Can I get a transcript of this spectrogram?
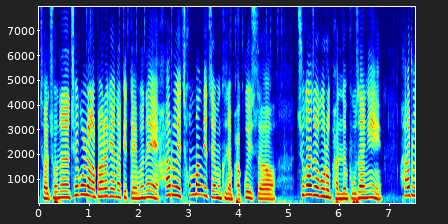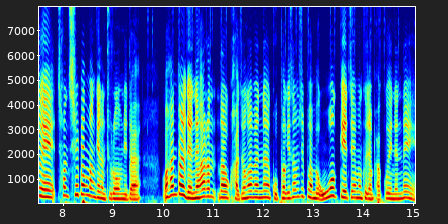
자, 저는 채굴량을 빠르게 해놨기 때문에 하루에 천만 개쯤은 그냥 받고 있어요. 추가적으로 받는 보상이 하루에 1,700만 개는 들어옵니다. 한 달 내내 한다고 가정하면은 곱하기 30하면 5억 개 잼은 그냥 받고 있는데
